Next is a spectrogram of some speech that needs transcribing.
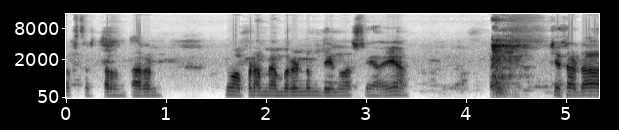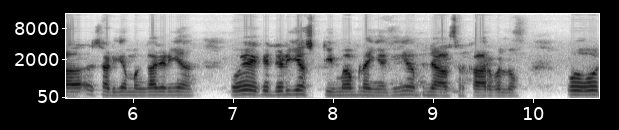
ਅਫਸਰ ਤਰਨਤਾਰਨ ਨੂੰ ਆਪਣਾ ਮੈਮੋਰੰਡਮ ਦੇਣ ਵਾਸਤੇ ਆਏ ਆ ਕਿ ਸਾਡਾ, ਸਾਡੀਆਂ ਮੰਗਾਂ ਜਿਹੜੀਆਂ, ਉਹ ਇਹ ਕਿ ਜਿਹੜੀਆਂ ਸਕੀਮਾਂ ਬਣਾਈਆਂ ਗਈਆਂ ਪੰਜਾਬ ਸਰਕਾਰ ਵੱਲੋਂ, ਉਹ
